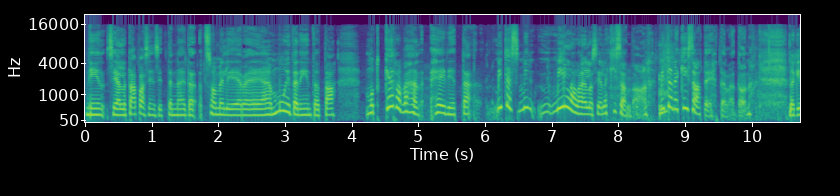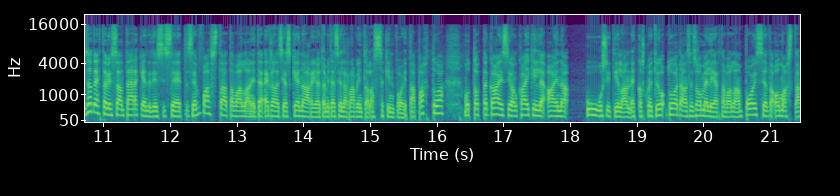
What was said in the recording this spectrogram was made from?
niin siellä tapasin sitten näitä sommeliereja ja muita, niin tota, mutta kerro vähän Heidi, että mitäs, mi, millä lailla siellä kisataan? Mitä ne kisatehtävät on? No kisatehtävissä on tärkeintä tietysti se, että se vastaa tavallaan niitä erilaisia skenaarioita, mitä siellä ravintolassakin voi tapahtua, mutta totta kai se on kaikille aina uusi tilanne, koska me tuodaan se sommelier tavallaan pois sieltä omasta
